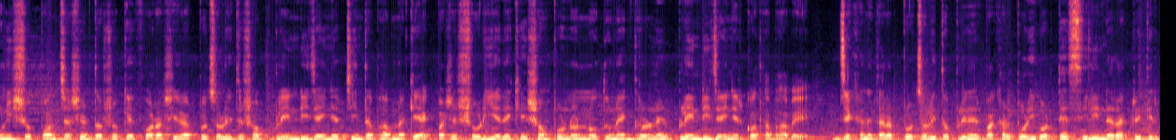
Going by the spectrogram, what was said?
উনিশশো পঞ্চাশের দশকে ফরাসিরা প্রচলিত সব প্লেন ডিজাইনের চিন্তাভাবনাকে একপাশে সরিয়ে রেখে সম্পূর্ণ নতুন এক ধরনের প্লেন ডিজাইনের কথা ভাবে, যেখানে তারা প্রচলিত প্লেনের পাখার পরিবর্তে সিলিন্ডার আকৃতির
